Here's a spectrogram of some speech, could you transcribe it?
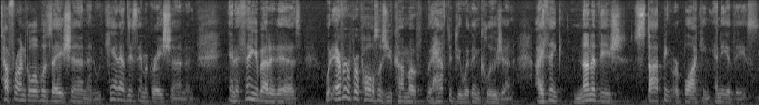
tougher on globalization, and we can't have this immigration. And, and the thing about it is, whatever proposals you come up would have to do with inclusion, I think none of these, stopping or blocking any of these,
